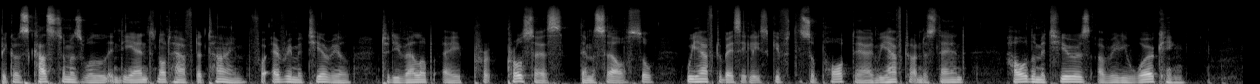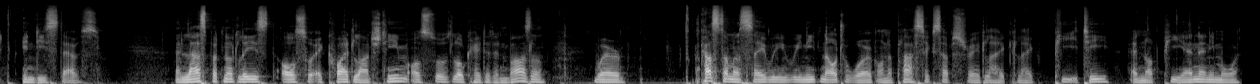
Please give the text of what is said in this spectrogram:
Because customers will in the end not have the time for every material to develop a pr process themselves. So we have to basically give the support there and we have to understand how the materials are really working in these steps. And last but not least, also a quite large team, also located in Basel, where customers say we, we need now to work on a plastic substrate like, like PET and not PN anymore.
